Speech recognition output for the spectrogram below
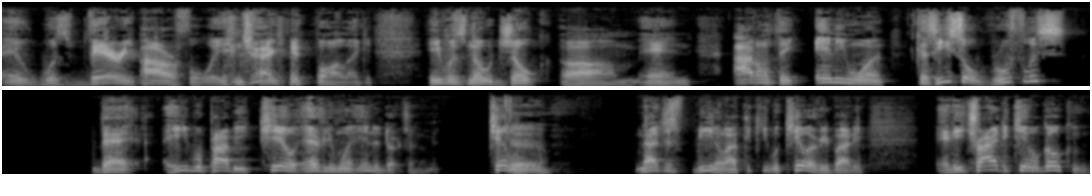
it was very powerful in Dragon Ball. Like he was no joke. Um, and I don't think anyone because he's so ruthless that he would probably kill everyone in the Dark Tournament. Kill him. Yeah. Not just beat him. I think he would kill everybody. And he tried to kill Goku,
